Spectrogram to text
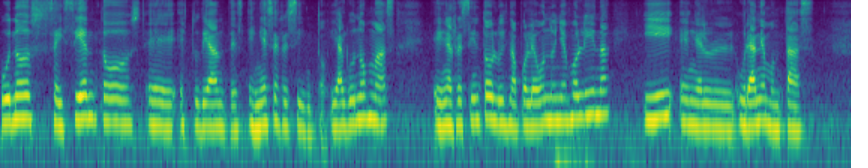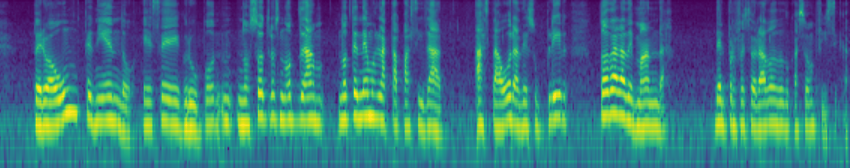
unos 600 estudiantes en ese recinto y algunos más en el recinto Luis Napoleón Núñez Molina y en el Urania Montaz pero aún teniendo ese grupo, nosotros no, no tenemos la capacidad hasta ahora de suplir toda la demanda del profesorado de educación física.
